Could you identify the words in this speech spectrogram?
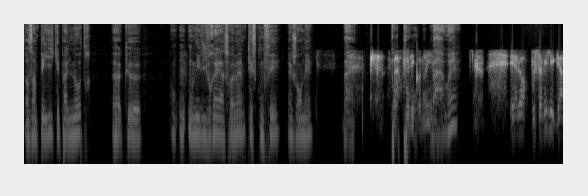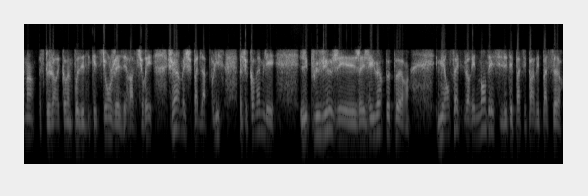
dans un pays qui n'est pas le nôtre, euh, que on, est livré à soi-même, qu'est-ce qu'on fait la journée? Bah, bah, On fait des conneries. Bah ouais. Et alors, vous savez, les gamins, parce que je leur ai quand même posé des questions, je les ai rassurés. Je dis, non, mais je suis pas de la police. Parce que quand même, les, les plus vieux, j'ai eu un peu peur. Mais en fait, je leur ai demandé s'ils étaient passés par des passeurs.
